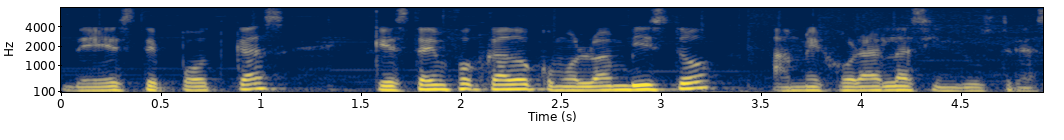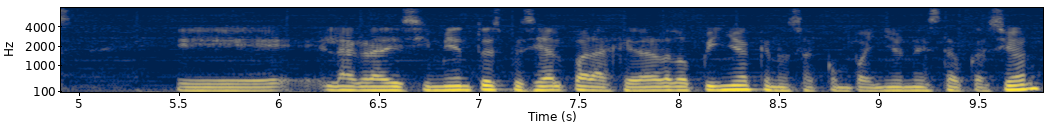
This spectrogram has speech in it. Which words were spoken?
de este podcast que está enfocado, como lo han visto, a mejorar las industrias. Eh, el agradecimiento especial para Gerardo Piña que nos acompañó en esta ocasión.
